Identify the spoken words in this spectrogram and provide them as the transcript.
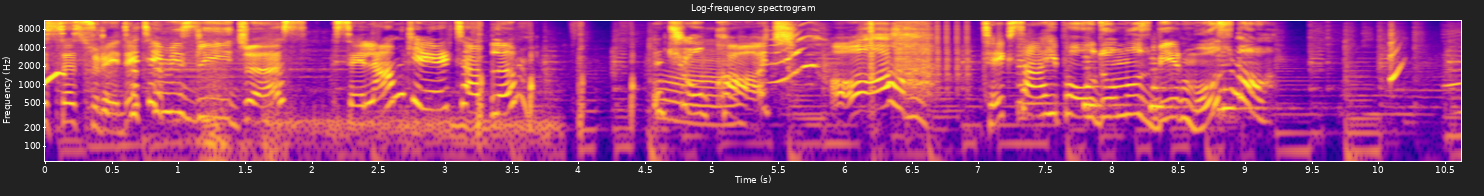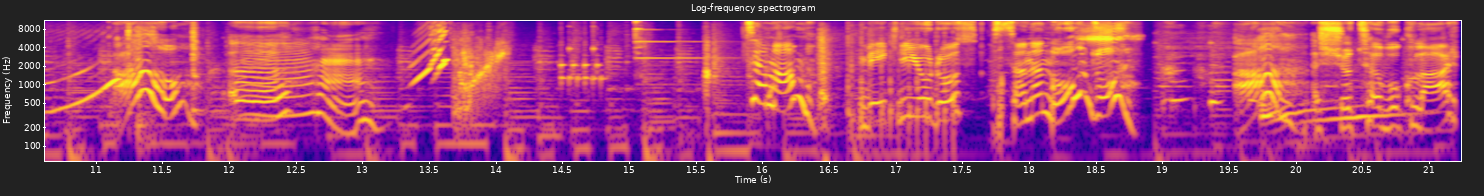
Kısa sürede temizleyeceğiz. Selam Kier tatlım. Çok aç. Ah, tek sahip olduğumuz bir muz mu? Aa, ee, hmm. Tamam, bekliyoruz. Sana ne oldu? Aa, şu tavuklar.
